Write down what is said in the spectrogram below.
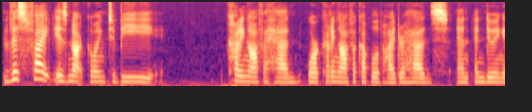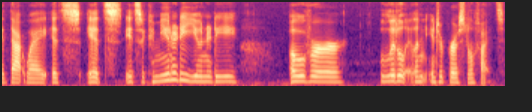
this fight is not going to be cutting off a head or cutting off a couple of hydra heads and and doing it that way. It's it's it's a community unity over little interpersonal fights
